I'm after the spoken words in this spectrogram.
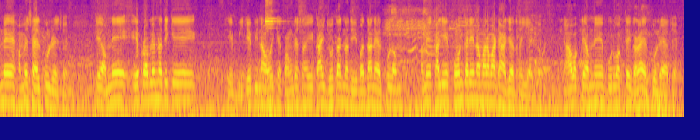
અમને હંમેશા હેલ્પફુલ રહે છે કે અમને એ પ્રોબ્લેમ નથી કે એ બીજેપીના હોય કે કોંગ્રેસના હોય, એ કાંઈ જોતા જ નથી. બધાને હેલ્પફુલ અમે ખાલી એક ફોન કરીને અમારા માટે હાજર થઈ જાય છે. આ વખતે અમને પૂર્વ વખતે ઘણા હેલ્પફુલ રહ્યા છે.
